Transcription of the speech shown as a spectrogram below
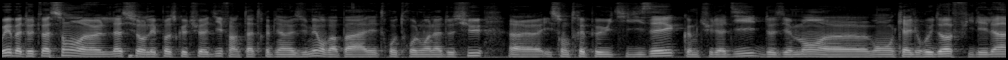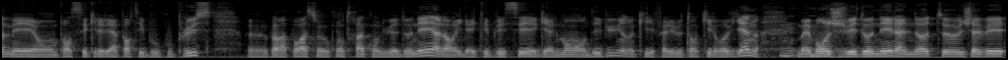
Oui, bah, de toute façon, euh, là sur les postes que tu as dit, tu as très bien résumé, on va pas aller trop trop loin là-dessus. Euh, ils sont très peu utilisés, comme tu l'as dit. Deuxièmement, euh, bon, Kyle Rudolph, il est là, mais on pensait qu'il allait apporter beaucoup plus par rapport à son contrat qu'on lui a donné. Alors, il a été blessé également en début, hein, donc il fallait le temps qu'il revienne. Mm, mais mm. bon, je vais donner la note. J'avais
